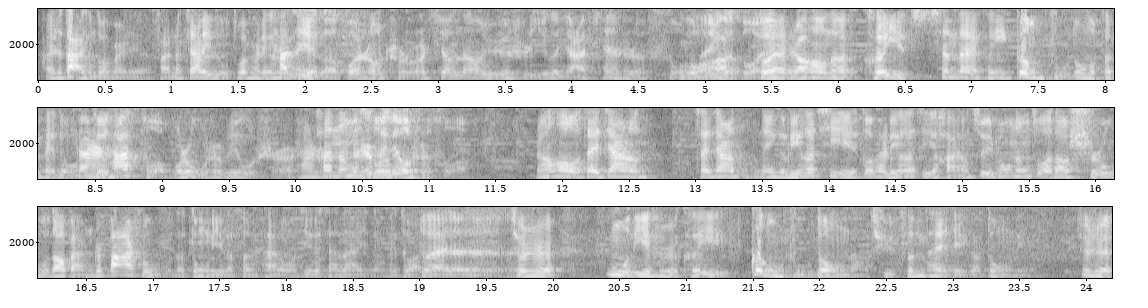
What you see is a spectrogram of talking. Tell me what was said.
还是大型多片离合，反正加了一组多片离合器。它那个冠状齿轮相当于是一个牙嵌式的锁的一个作用。对，然后呢，可以现在可以更主动的分配动力，但是就它锁不是五十比五十，它是它能四十比锁六十锁。然后再加上再加上那个离合器多片离合器，好像最终能做到十五到百分之八十五的动力的分配了。我记得现在已经可以做到。对对对对，对就是目的是可以更主动的去分配这个动力，就是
